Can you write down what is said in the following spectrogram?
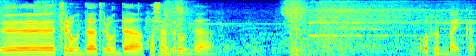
으 들어온다 들어온다 화상 들어온다 어흠 마이 갓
